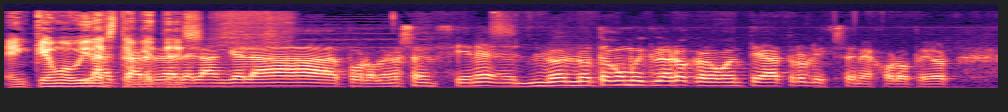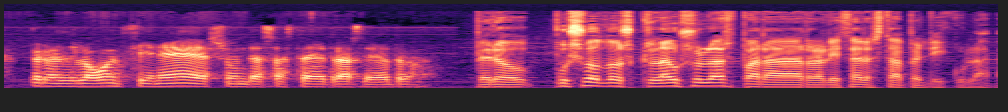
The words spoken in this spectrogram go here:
¿en qué La movidas te metes? de Langella, por lo menos en cine, no, no tengo muy claro que luego en teatro lo hice mejor o peor, pero desde luego en cine es un desastre detrás de otro. Pero puso dos cláusulas para realizar esta película.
